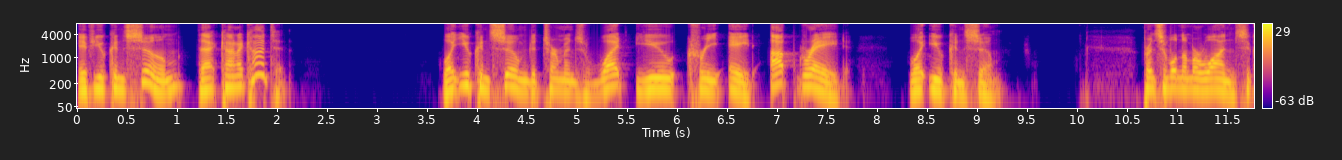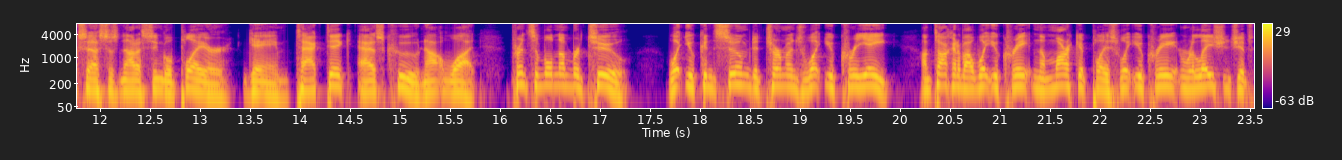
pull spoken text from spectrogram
if you consume that kind of content. What you consume determines what you create. Upgrade what you consume. Principle number one success is not a single player game. Tactic, ask who, not what. Principle number two what you consume determines what you create. I'm talking about what you create in the marketplace, what you create in relationships,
